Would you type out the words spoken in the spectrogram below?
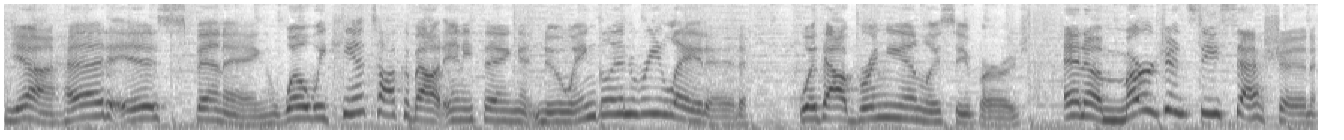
Yeah, head is spinning. Well, we can't talk about anything New England related without bringing in Lucy Burdge. An emergency session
